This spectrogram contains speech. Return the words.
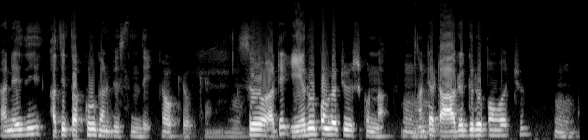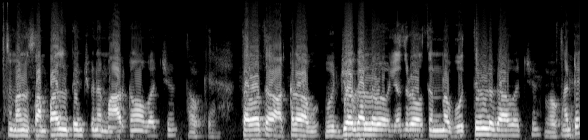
అనేది అతి తక్కువ కనిపిస్తుంది. సో అంటే ఏ రూపంలో చూసుకున్నా ఉమ్, అంటే అటు ఆరోగ్య రూపం అవ్వచ్చు మనం సంపాదన పెంచుకునే మార్గం అవ్వచ్చు తర్వాత అక్కడ ఉద్యోగాల్లో ఎదురవుతున్న ఒత్తిళ్ళు కావచ్చు. అంటే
